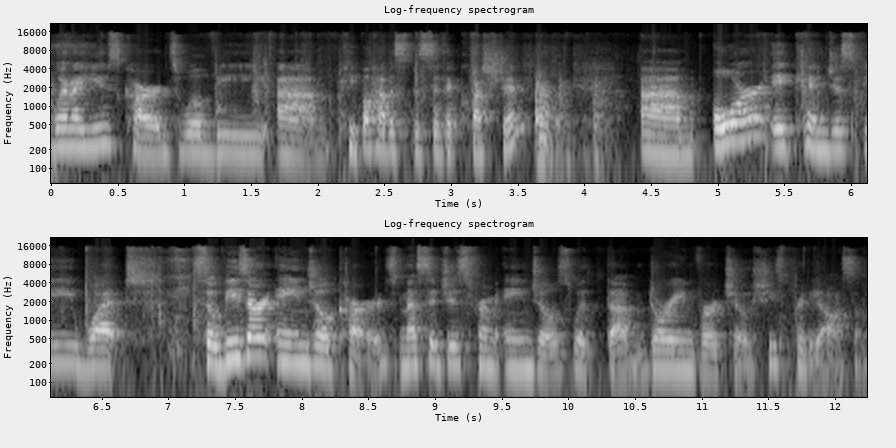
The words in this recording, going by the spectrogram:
when I use cards will be um, people have a specific question, um, or it can just be what. So these are angel cards, messages from angels with um, Doreen Virtue. She's pretty awesome.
